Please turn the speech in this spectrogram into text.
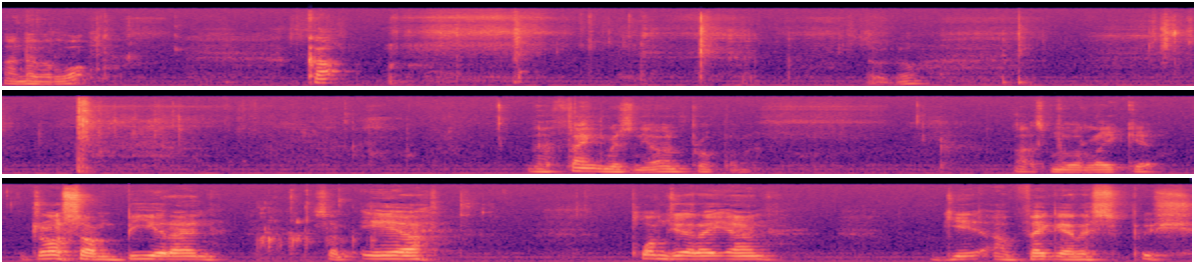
I never locked. Cut. There we go. The thing wasn't on properly. That's more like it. Draw some beer in, some air, plunge it right in, get a vigorous push.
